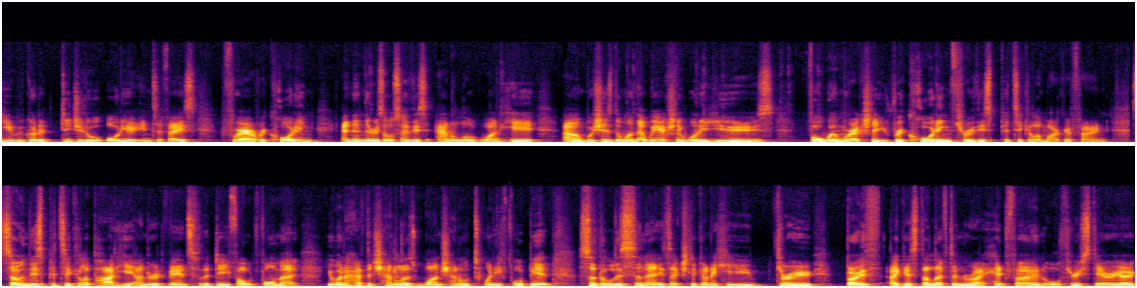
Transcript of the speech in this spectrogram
here we've got a digital audio interface for our recording. And then there is also this analog one here, um, which is the one that we actually want to use for when we're actually recording through this particular microphone. So in this particular part here under advanced for the default format, you want to have the channel as one channel 24 bit. So the listener is actually going to hear you through both, I guess, the left and right headphone or through stereo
